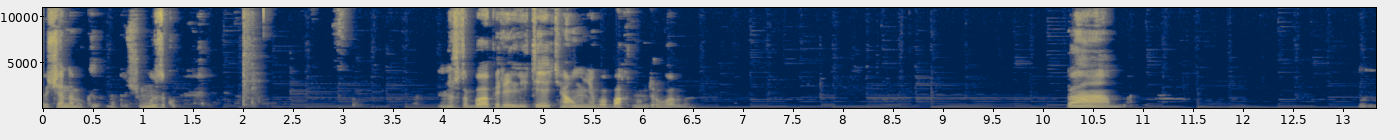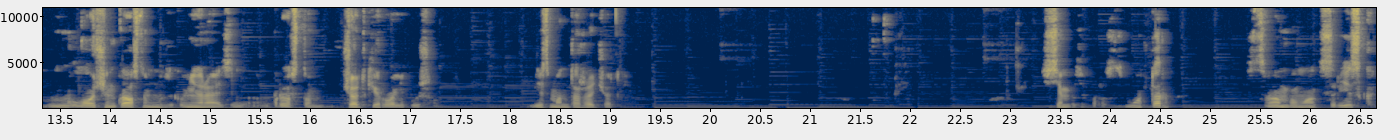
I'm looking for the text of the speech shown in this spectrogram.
случайно выключу музыку. Нужно было перелететь а у меня бабахнул другой был бам! Ну, очень классная музыка мне нравится. Просто четкий ролик вышел. Без монтажа четкий всем спасибо просмотр. С вами был макс риск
